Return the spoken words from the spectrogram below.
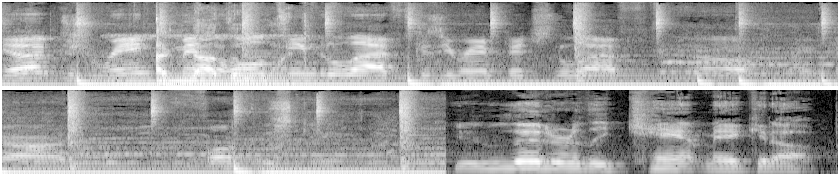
Yep, just ran to make the whole one. team to the left because he ran pitch to the left. Oh my god. Fuck this game. You literally can't make it up.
